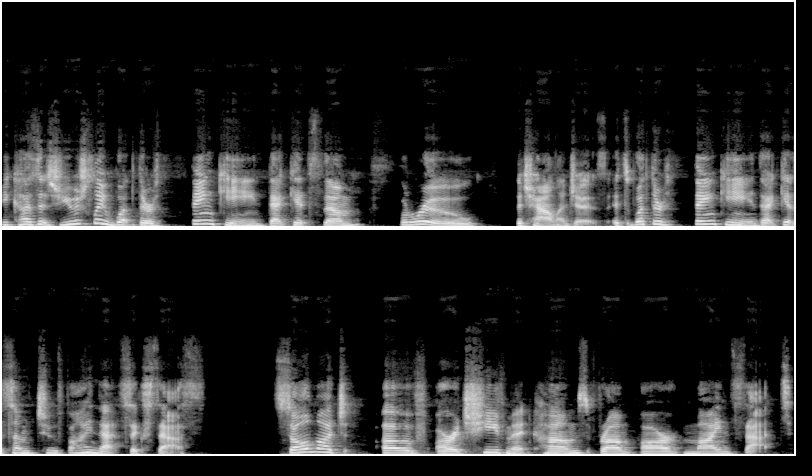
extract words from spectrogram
because it's usually what they're thinking that gets them through the challenges. It's what they're thinking that gets them to find that success. So much of our achievement comes from our mindset.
